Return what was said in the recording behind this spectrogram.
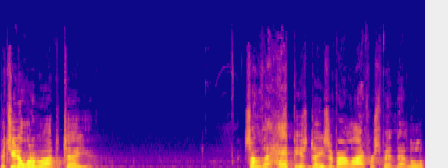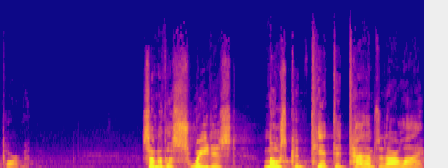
But you know what I'm about to tell you? Some of the happiest days of our life were spent in that little apartment. Some of the sweetest, most contented times in our life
